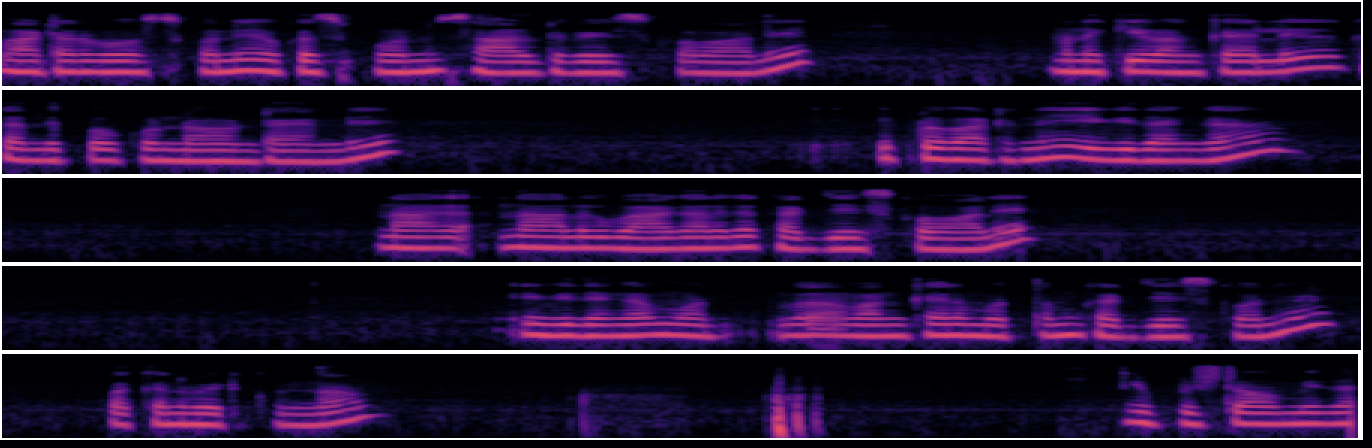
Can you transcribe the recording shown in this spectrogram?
వాటర్ పోసుకొని ఒక స్పూన్ సాల్ట్ వేసుకోవాలి. మనకి వంకాయలు కందిపోకుండా ఉంటాయండి. ఇప్పుడు వాటిని ఈ విధంగా నా నాలుగు భాగాలుగా కట్ చేసుకోవాలి. ఈ విధంగా వంకాయలు మొత్తం కట్ చేసుకొని పక్కన పెట్టుకుందాం. ఇప్పుడు స్టవ్ మీద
